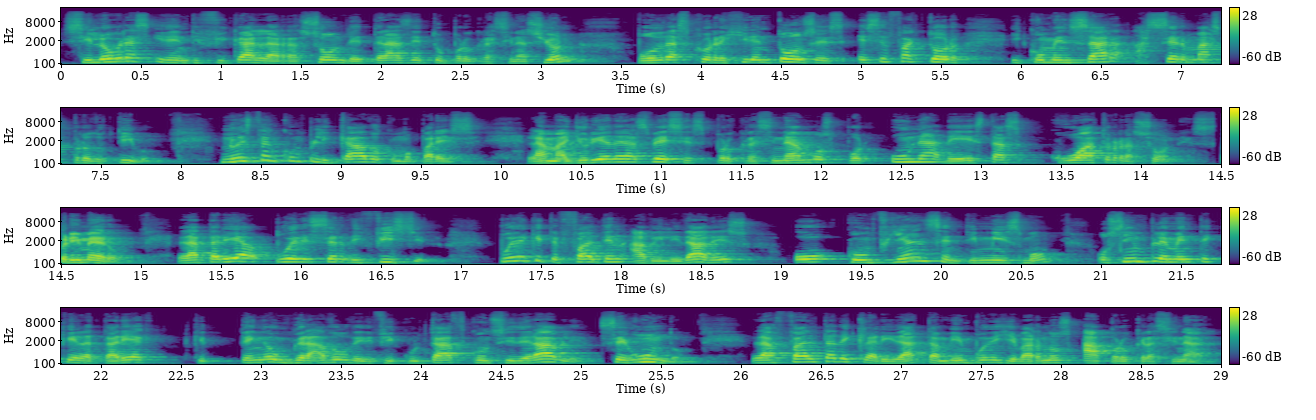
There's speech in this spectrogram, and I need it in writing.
Si logras identificar la razón detrás de tu procrastinación, podrás corregir entonces ese factor y comenzar a ser más productivo. No es tan complicado como parece. La mayoría de las veces procrastinamos por una de estas cuatro razones. Primero, la tarea puede ser difícil. Puede que te falten habilidades o confianza en ti mismo o simplemente que la tarea tenga un grado de dificultad considerable. Segundo, la falta de claridad también puede llevarnos a procrastinar.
